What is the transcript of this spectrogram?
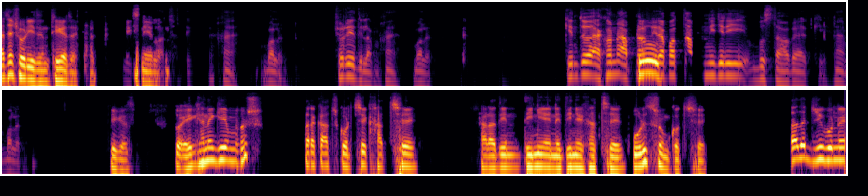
আচ্ছা সরিয়ে দেন। ঠিক আছে। লাভ আচ্ছা হ্যাঁ, বলেন। সরিয়ে দিলাম। হ্যাঁ, বলেন। কিন্তু এখন আপনার নিরাপত্তা আপনার নিজেরই বুঝতে হবে আরকি। হ্যাঁ, বলেন। ঠিক আছে। তো এখানে গিয়ে মানুষ তারা কাজ করছে, খাচ্ছে, সারাদিন দিনে এনে দিনে খাচ্ছে, পরিশ্রম করছে। তাদের জীবনে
